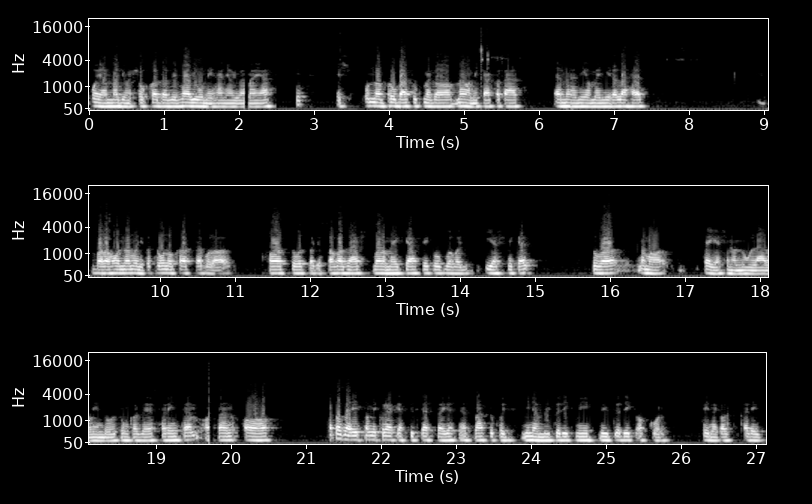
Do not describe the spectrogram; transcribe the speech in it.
olyan nagyon sokkal, de azért van jó néhány, amivel már játszottunk, onnan próbáltuk meg a mechanikákat átemelni, amennyire lehet. Valahonnan mondjuk a trónok harcából a harcot, vagy a szavazást valamelyik játékokba, vagy ilyesmiket. Szóval nem a teljesen a nulláról indultunk azért szerintem. Aztán a Hát az a rész, amikor elkezdtük tesztelgetni, ezt láttuk, hogy mi nem működik, mi működik, akkor tényleg az elég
